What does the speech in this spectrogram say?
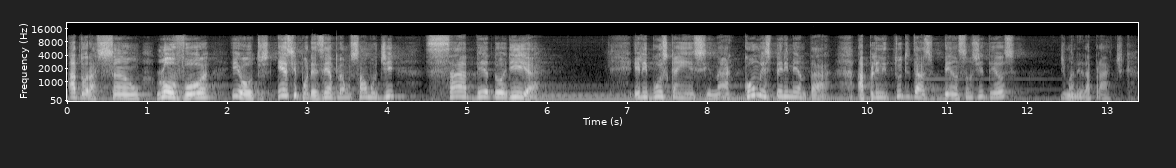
adoração, louvor e outros. Esse, por exemplo, é um salmo de sabedoria. Ele busca ensinar como experimentar a plenitude das bênçãos de Deus de maneira prática.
